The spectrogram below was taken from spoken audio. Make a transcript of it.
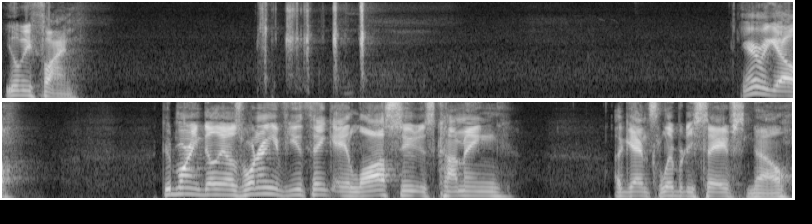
You'll be fine. Here we go. Good morning, Dilley. I was wondering if you think a lawsuit is coming against Liberty Safes. No.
